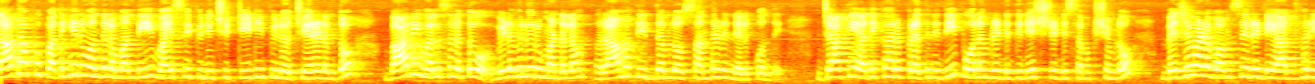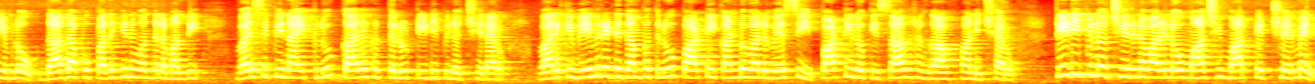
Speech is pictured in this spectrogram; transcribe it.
దాదాపు పదిహేను వందల మంది వైసీపీ నుంచి టీడీపీలో చేరడంతో భారీ వలసలతో విడవలూరు మండలం రామతీర్థంలో సందడి నెలకొంది. జాతీయ అధికార ప్రతినిధి పోలంరెడ్డి దినేష్ రెడ్డి సమక్షంలో బెజవాడ వంశీరెడ్డి ఆధ్వర్యంలో దాదాపు పదిహేను వందల మంది వైసీపీ నాయకులు కార్యకర్తలు టీడీపీలో చేరారు. వారికి వేమిరెడ్డి దంపతులు పార్టీ కండువాలు వేసి పార్టీలోకి సాధారణంగా ఆహ్వానించారు. టీడీపీలో చేరిన వారిలో మాజీ మార్కెట్ చైర్మన్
